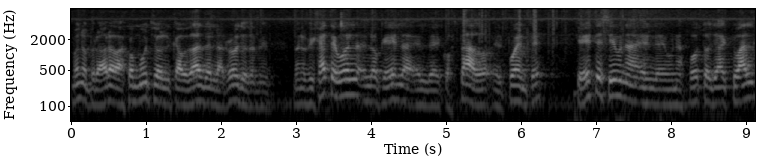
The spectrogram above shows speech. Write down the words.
Bueno, pero ahora bajó mucho el caudal del arroyo también. Bueno, fíjate vos lo que es la- el del costado, el puente, que este sí es una foto ya actual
